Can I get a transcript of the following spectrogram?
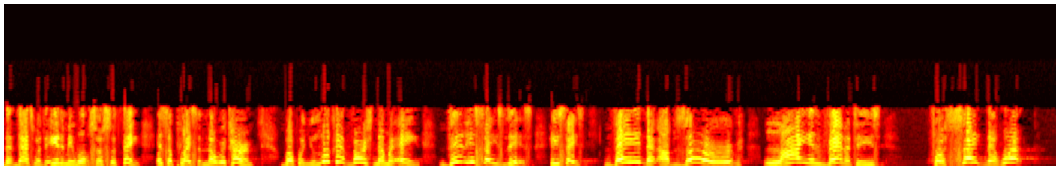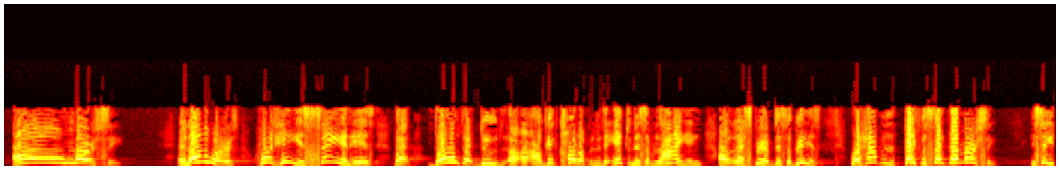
That, that's what the enemy wants us to think. It's a place of no return. But when you look at verse number 8, then he says this. He says, They that observe lying vanities forsake their what? All mercy. In other words, what he is saying is that those that do, uh, uh, uh get caught up in the emptiness of lying, or that spirit of disobedience, what happens, is they forsake their mercy. You see,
